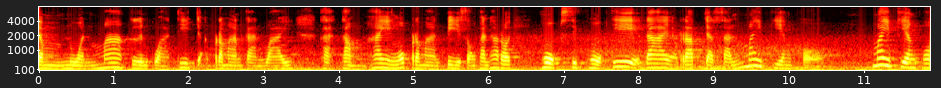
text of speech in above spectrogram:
จำนวนมากเกินกว่าที่จะประมาณการไว้ค่ะทำให้งบประมาณปี 2566 ที่ได้รับจัดสรรไม่เพียงพอ ไม่เพียงพอ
